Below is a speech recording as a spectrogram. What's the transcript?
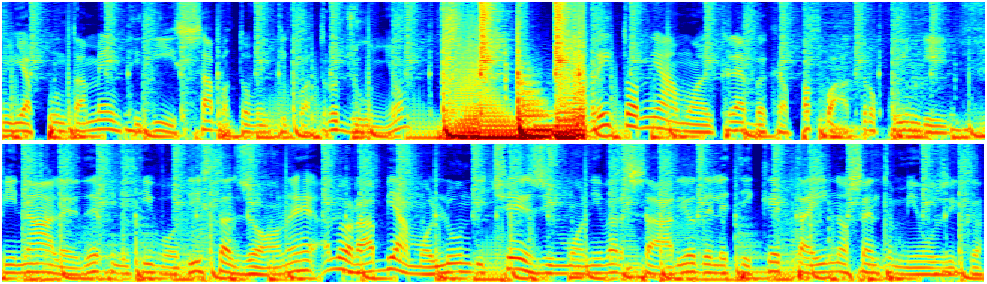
gli appuntamenti di sabato 24 giugno. Ritorniamo al club K4, quindi finale definitivo di stagione. Allora abbiamo l'undicesimo anniversario dell'etichetta Innocent Music.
